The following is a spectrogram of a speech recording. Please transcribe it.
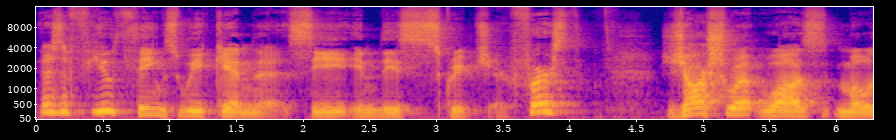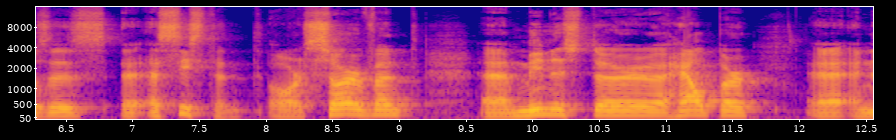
There's a few things we can uh, see in this scripture. First, Joshua was Moses' uh, assistant or servant minister, helper, uh, an.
